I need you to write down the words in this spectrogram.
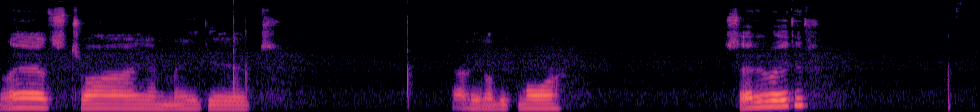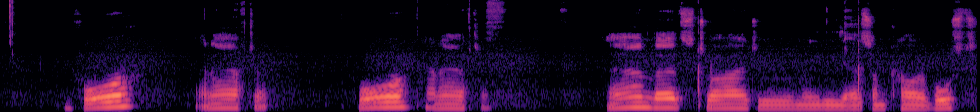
Let's try and make it a little bit more saturated before and after. Before and after. And let's try to maybe add some color boost.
